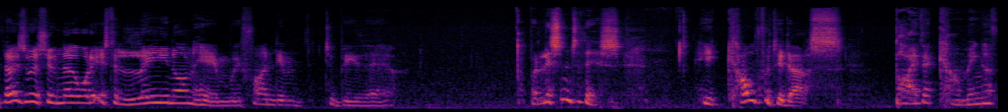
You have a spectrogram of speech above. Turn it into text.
those of us who know what it is to lean on Him, we find Him to be there. But listen to this he comforted us by the coming of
